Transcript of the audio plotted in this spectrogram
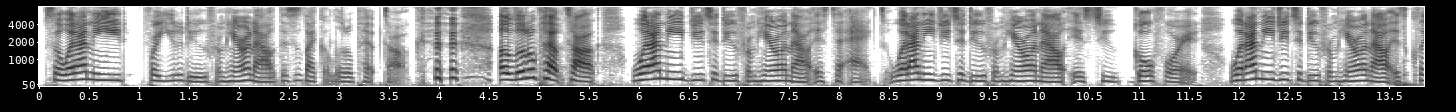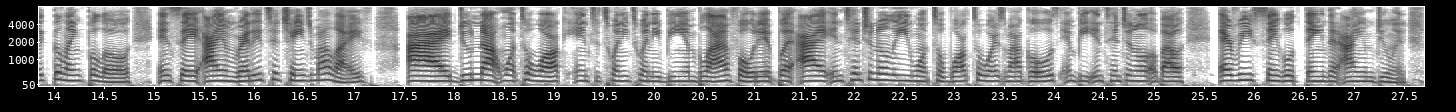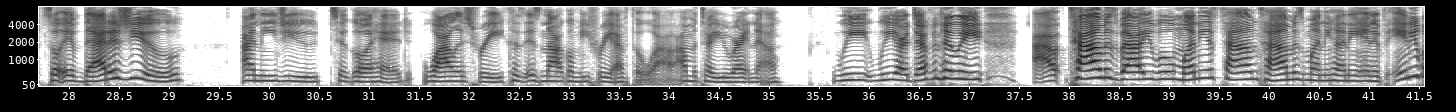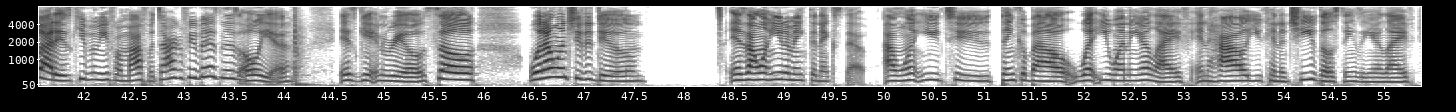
So, what I need for you to do from here on out, this is like a little pep talk. a little pep talk. What I need you to do from here on out is to act. What I need you to do from here on out is to go for it. What I need you to do from here on out is click the link below and say, I am ready to change my life. I do not want to walk into 2020 being blindfolded, but I intentionally want to walk towards my goals and be intentional about every single thing that I am doing. So, if that is you, I need you to go ahead while it's free because it's not going to be free after a while. I'm going to tell you right now. We we are definitely out, time is valuable. Money is time. Time is money, honey. And if anybody is keeping me from my photography business, oh yeah, it's getting real. So, what I want you to do is I want you to make the next step. I want you to think about what you want in your life and how you can achieve those things in your life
